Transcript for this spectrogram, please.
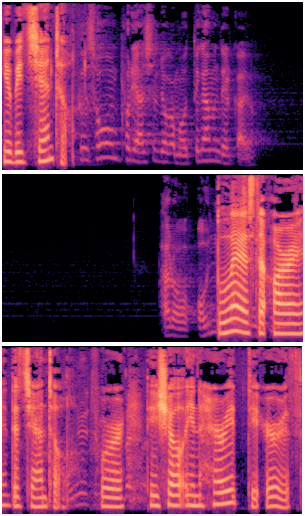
you be gentle. Blessed are the gentle, for they shall inherit the earth.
